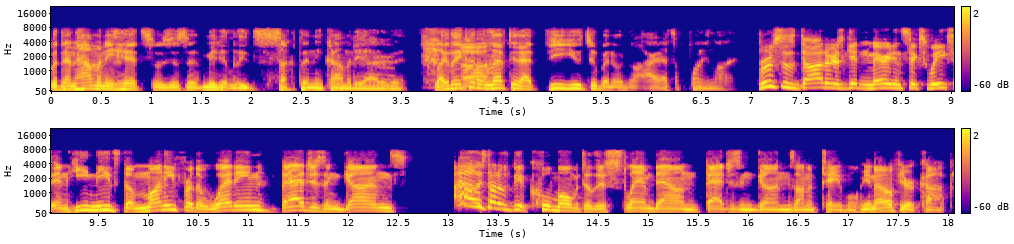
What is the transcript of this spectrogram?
But then how many hits was just immediately sucked any comedy out of it? Like they could have Uh, left it at the YouTube and it would be all right, that's a funny line. Bruce's daughter is getting married in six weeks, and he needs the money for the wedding, badges and guns. I always thought it would be a cool moment to just slam down badges and guns on a table. You know, if you're a cop,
